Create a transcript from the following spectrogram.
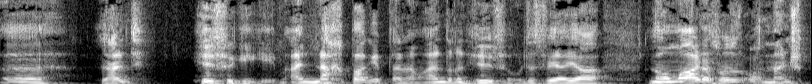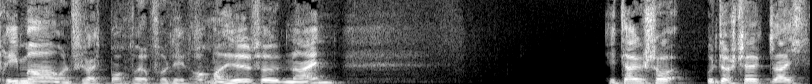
äh, Land Hilfe gegeben. Ein Nachbar gibt einem anderen Hilfe. Und es wäre ja normal, dass man sagt, oh Mensch, prima, und vielleicht brauchen wir von denen auch mal Hilfe. Nein. Die Tagesschau unterstellt gleich,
